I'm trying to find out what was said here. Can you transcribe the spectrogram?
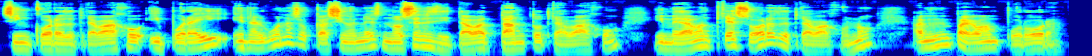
cinco horas de trabajo y por ahí en algunas ocasiones no se necesitaba tanto trabajo y me daban tres horas de trabajo, ¿no? A mí me pagaban por hora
